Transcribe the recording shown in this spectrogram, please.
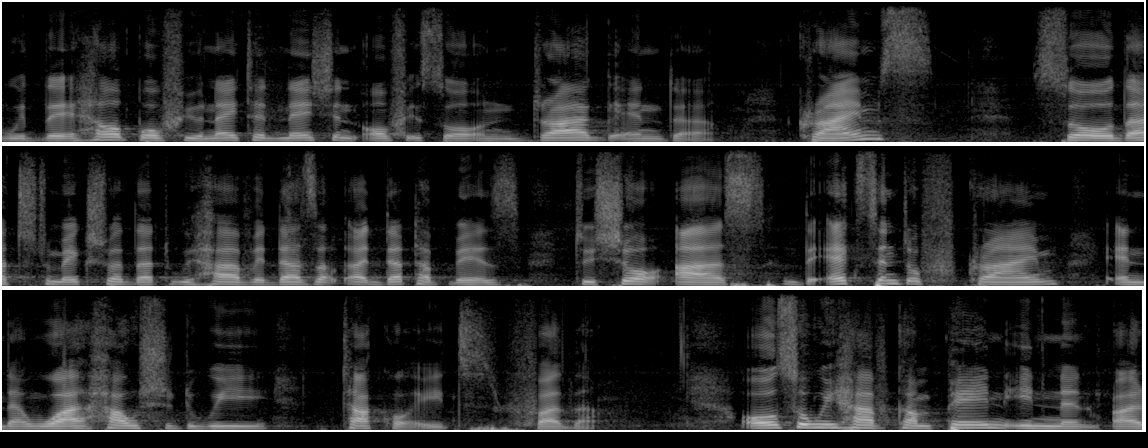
with the help of United Nations Office on Drug and uh, Crimes, so that to make sure that we have a, a database to show us the extent of crime and how should we tackle it further. Also, we have campaign in uh,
